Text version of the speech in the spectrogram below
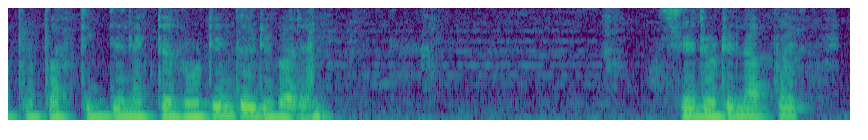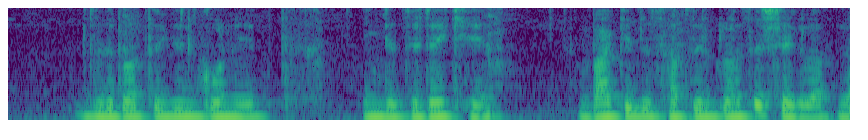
আপনি প্রত্যেক দিন একটা রুটিন তৈরি করেন। সেই রুটিন আপনার যদি প্রত্যেক দিন গণিত, ইংরেজি রেখে বাকি যে সাবজেক্টগুলো আছে সেগুলো আপনি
